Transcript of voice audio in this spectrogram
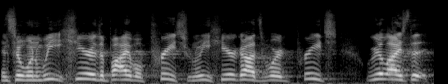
And so when we hear the Bible preached, when we hear God's word preached, we realize that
